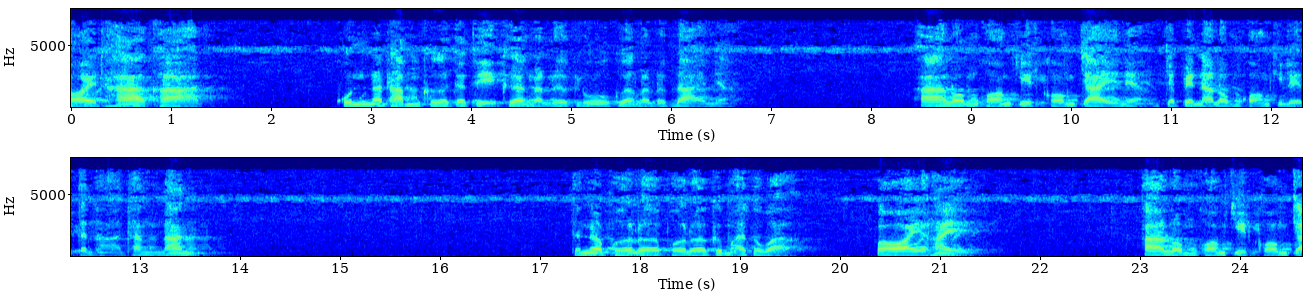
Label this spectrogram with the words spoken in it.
ร้อยท่าขาด คุณธรรมคือสติเครื่องระลึกรู้เครื่องระลึกได้เนี่ย อารมณ์ของจิตของใจเนี่ย จะเป็นอารมณ์ของกิเลสตัณหาทั้งนั้นแต่เนื้อเผลอเลอเผลอเลอคือหมายความว่า ปล่อยให้ อารมณ์ของจิตของใจ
